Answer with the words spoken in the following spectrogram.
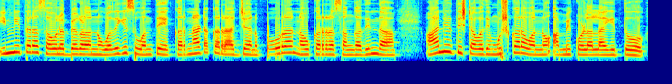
ಇನ್ನಿತರ ಸೌಲಭ್ಯಗಳನ್ನು ಒದಗಿಸುವಂತೆ ಕರ್ನಾಟಕ ರಾಜ್ಯ ಪೌರ ನೌಕರರ ಸಂಘದಿಂದ ಅನಿರ್ದಿಷ್ಟ ಅವಧಿ ಮುಷ್ಕರವನ್ನು ಹಮ್ಮಿಕೊಳ್ಳಲಾಗಿತ್ತು.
